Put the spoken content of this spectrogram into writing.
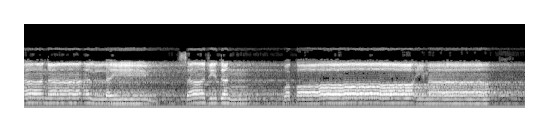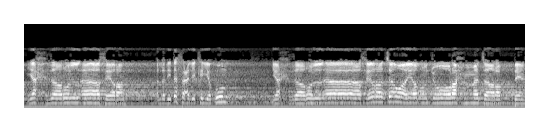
آناء الليل ساجدا وقائما. يحذر الآخرة. الذي دفع لكي يقوم يحذر الآخرة ويرجو رحمة ربه.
